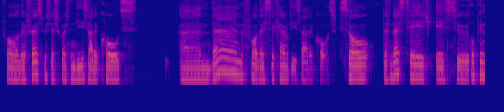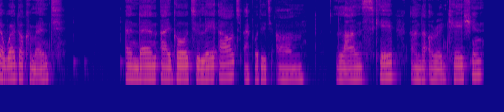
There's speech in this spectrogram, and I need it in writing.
for the first research question, these are the codes. And then for the second, these are the codes. So the next stage is to open a Word document. And then I go to layout. I put it on landscape under orientation,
